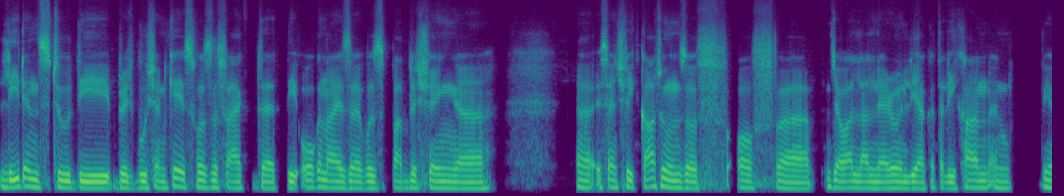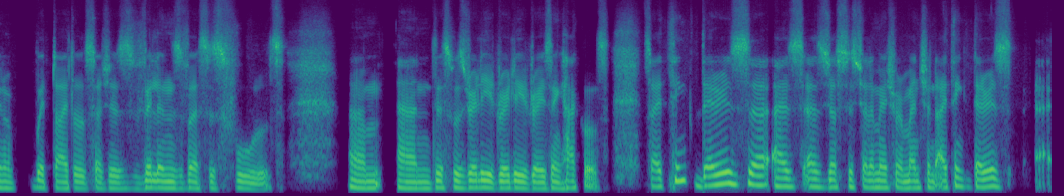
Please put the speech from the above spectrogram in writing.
lead-ins to the Brij Bhushan case was the fact that the organizer was publishing uh, essentially cartoons of of uh, Jawaharlal Nehru and Liaquat Ali Khan, and you know with titles such as "Villains versus Fools," um, and this was really really raising hackles. So I think there is, uh, as as Justice Chelameswar mentioned, I think there is uh,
